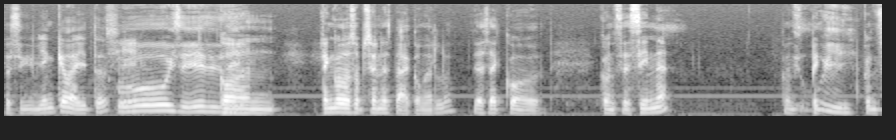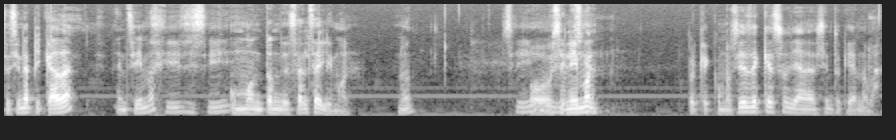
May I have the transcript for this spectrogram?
Así bien quemadito. Sí. Uy, sí, sí, sí. Con... Tengo dos opciones para comerlo. Ya sea con, con cecina. Con, pi- Uy. con cecina picada encima. Sí, sí, sí. Un montón de salsa y limón. ¿No? Sí, o sin opción. limón. Porque como si es de queso, ya siento que ya no va.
